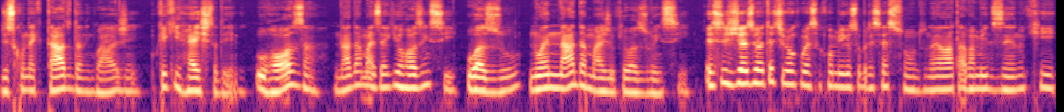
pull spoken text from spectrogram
desconectado da linguagem, que que resta dele? O rosa nada mais é que o rosa em si. O azul não é nada mais do que o azul em si. Esses dias eu até tive uma conversa comigo sobre esse assunto, né? Ela tava me dizendo que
